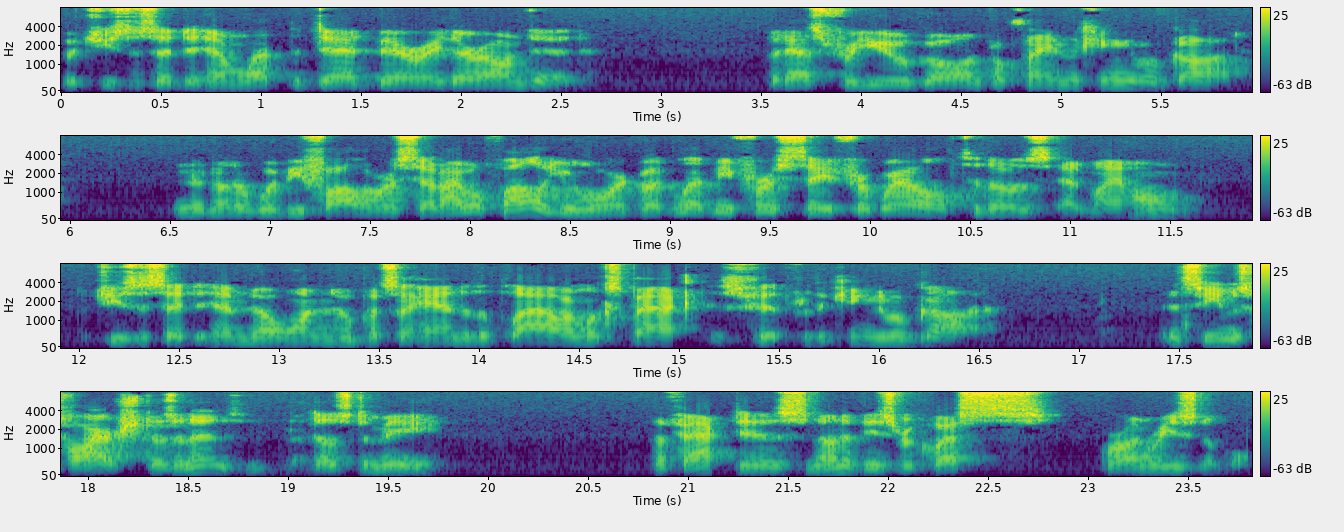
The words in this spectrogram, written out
But Jesus said to him, Let the dead bury their own dead. But as for you, go and proclaim the kingdom of God. And another would be follower said, I will follow you, Lord, but let me first say farewell to those at my home. Jesus said to him, No one who puts a hand to the plow and looks back is fit for the kingdom of God. It seems harsh, doesn't it? It does to me. The fact is, none of these requests were unreasonable,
